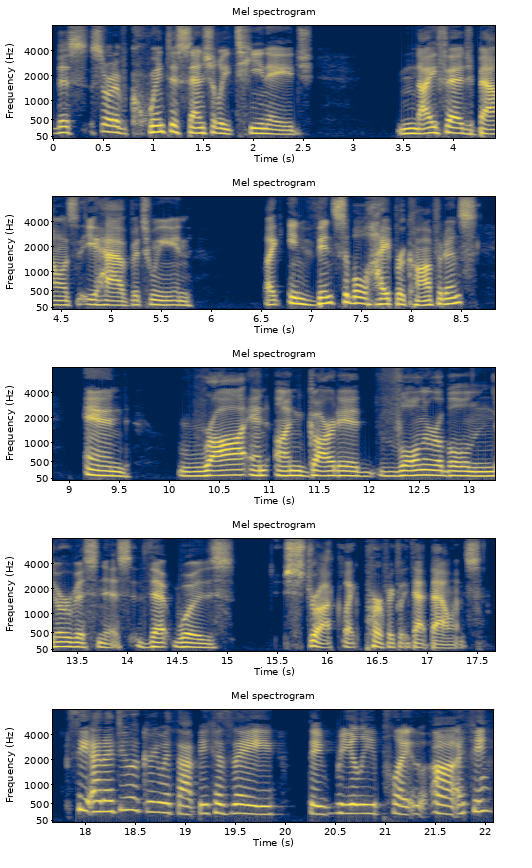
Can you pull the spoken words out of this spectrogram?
this sort of quintessentially teenage knife edge balance that you have between like invincible hyper confidence and raw and unguarded vulnerable nervousness that was struck like perfectly that balance See, and I do agree with that because they they really play. Uh, I think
